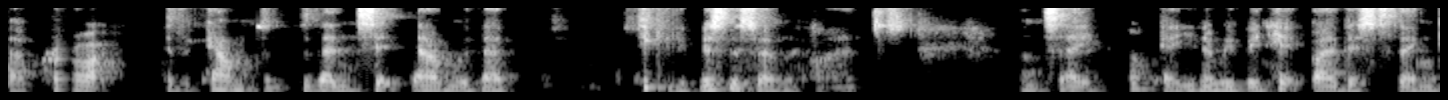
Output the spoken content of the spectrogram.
uh, proactive accountant to then sit down with their particularly business owner clients and say, okay, you know, we've been hit by this thing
